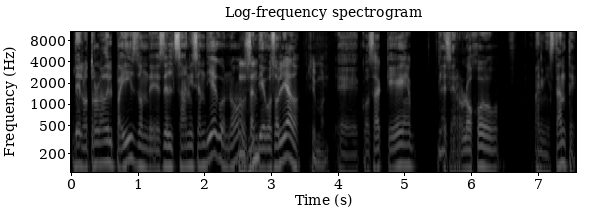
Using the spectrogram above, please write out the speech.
del otro lado del país, donde es el Sunny San Diego, ¿no? San Diego soleado. Simón. Eh, cosa que le cerró el ojo al instante.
